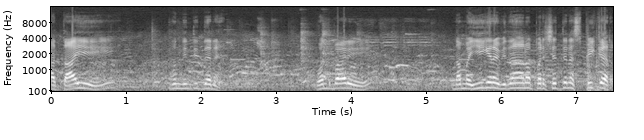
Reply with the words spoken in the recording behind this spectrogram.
ಆ ತಾಯಿ ಮುಂದೆ ನಿಂತಿದ್ದೇನೆ. ಒಂದು ಬಾರಿ ನಮ್ಮ ಈಗಿನ ವಿಧಾನ ಪರಿಷತ್ತಿನ ಸ್ಪೀಕರ್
